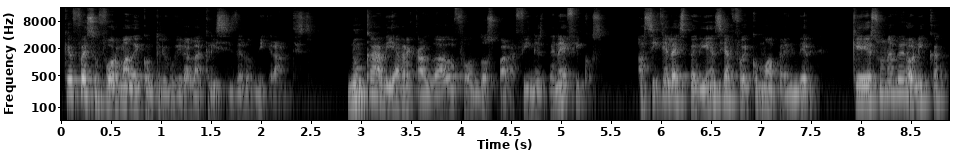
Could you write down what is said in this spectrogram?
que fue su forma de contribuir a la crisis de los migrantes. Nunca había recaudado fondos para fines benéficos, así que la experiencia fue como aprender qué es una Verónica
